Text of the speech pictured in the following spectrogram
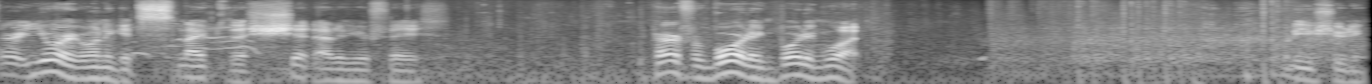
Sir, you are going to get sniped the shit out of your face. Prepare for boarding. Boarding what? What are you shooting?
